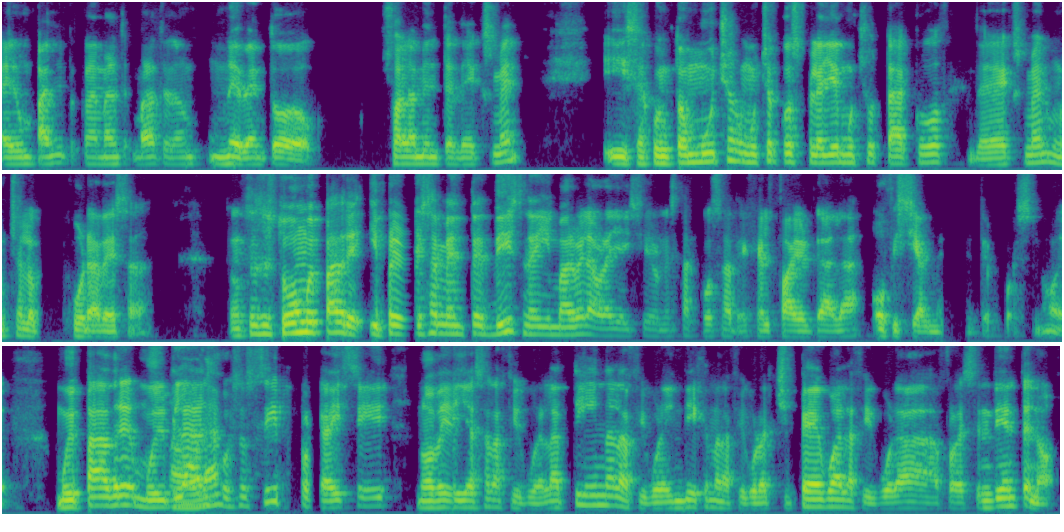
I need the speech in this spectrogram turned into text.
ir a un panel porque van a van a tener un, un evento solamente de X-Men y se juntó mucho, mucho cosplay, mucho taco de X-Men, mucha locura de esa. Entonces estuvo muy padre y precisamente Disney y Marvel ahora ya hicieron esta cosa de Hellfire Gala oficialmente, pues, ¿no? Muy padre, muy blanco, eso sí, porque ahí sí no veías a la figura latina, la figura indígena, la figura chipegua, la figura afrodescendiente, no.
